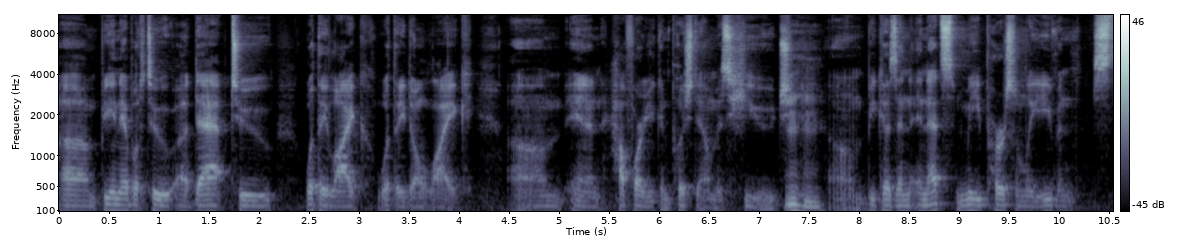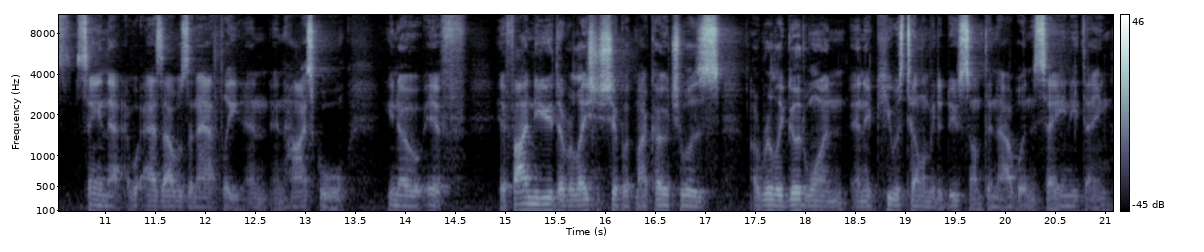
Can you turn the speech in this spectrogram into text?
um, being able to adapt to what they like, what they don't like. Um, and how far you can push them is huge Mm-hmm. um, because and, and that's me personally even saying that as I was an athlete in, in high school you know if if I knew the relationship with my coach was a really good one and if he was telling me to do something I wouldn't say anything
